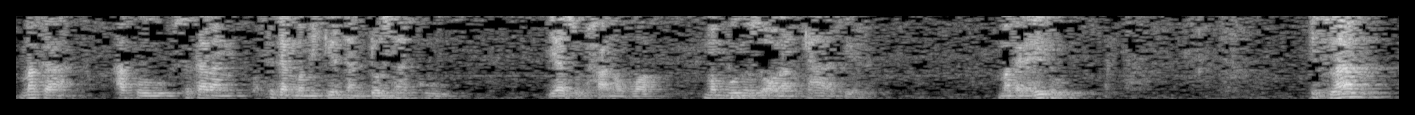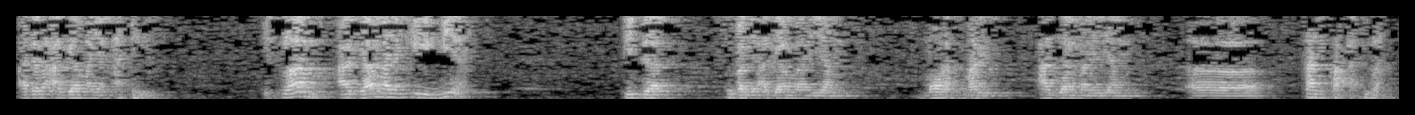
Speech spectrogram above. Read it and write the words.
Maka aku sekarang sedang memikirkan dosaku. Ya subhanallah. Membunuh seorang kafir. Maka dari itu. Islam adalah agama yang adil. Islam agama yang ilmiah tidak sebagai agama yang morat marit, agama yang uh, tanpa aturan.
